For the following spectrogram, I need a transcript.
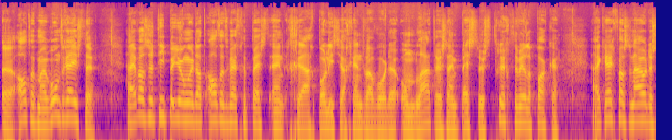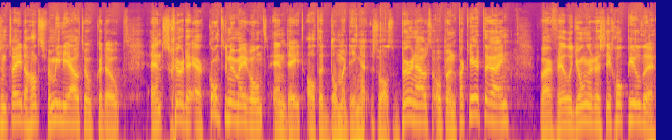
uh, altijd maar rondreesde. Hij was het type jongen dat altijd werd gepest en graag politieagent wou worden... om later zijn pesters terug te willen pakken. Hij kreeg van zijn ouders een tweedehands familieauto cadeau... en scheurde er continu mee rond en deed altijd domme dingen... zoals burn-outs op een parkeerterrein waar veel jongeren zich ophielden.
